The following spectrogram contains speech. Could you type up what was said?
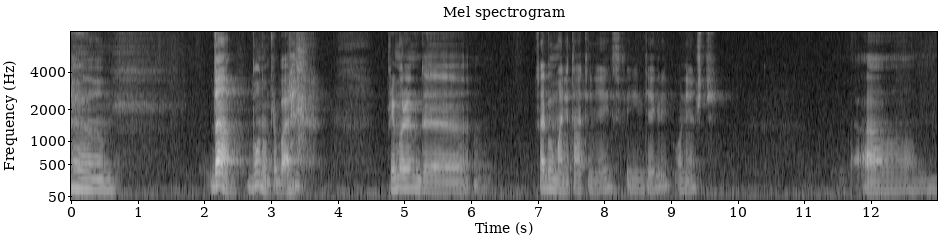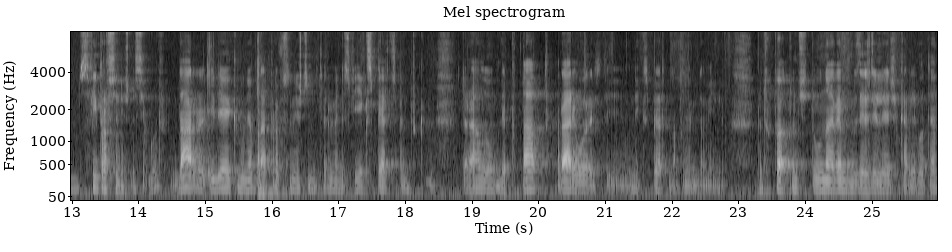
Uh, da, bună întrebare. Primul rând, uh, să aibă umanitate în ei, să fie integri, onești, uh, să fie profesioniști, desigur. Dar ideea e că nu neapărat profesioniști în termen de să fie experți, pentru că, general, un deputat rare ori este un expert în anumit domeniu. Pentru că tu atunci tu, noi avem zeci de legi care le votăm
